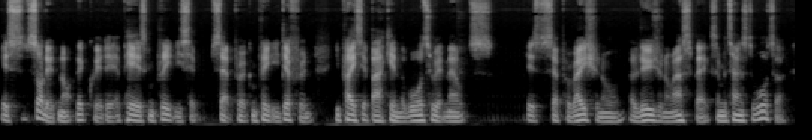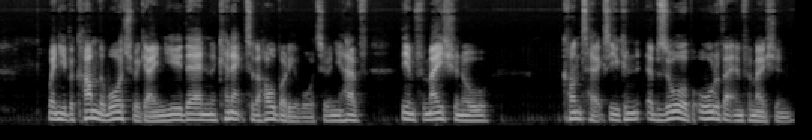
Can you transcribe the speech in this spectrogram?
It's solid, not liquid. It appears completely se- separate, completely different. You place it back in the water, it melts its separational, illusional aspects and returns to water. When you become the water again, you then connect to the whole body of water and you have the informational context. You can absorb all of that information.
